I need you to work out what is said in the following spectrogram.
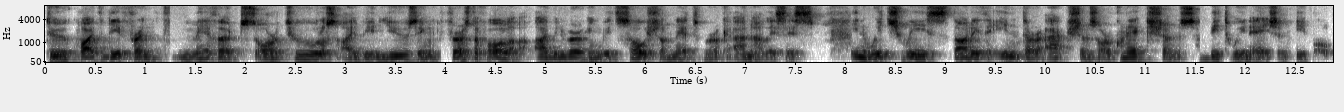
two quite different methods or tools I've been using. First of all, I've been working with social network analysis, in which we study the interactions or connections between Asian people.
